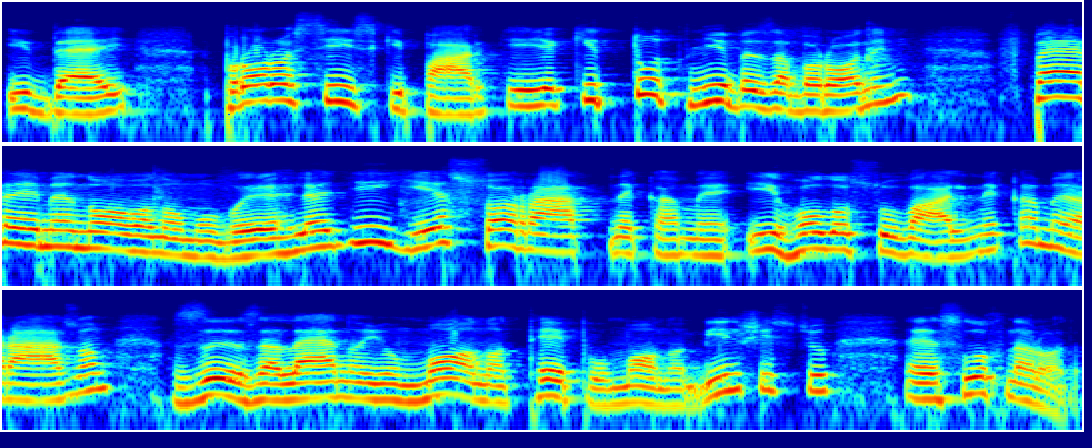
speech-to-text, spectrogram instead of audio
ідей, проросійські партії, які тут ніби заборонені, в перейменованому вигляді є соратниками і голосувальниками разом з зеленою монотипу монобільшістю е, слуг народу.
